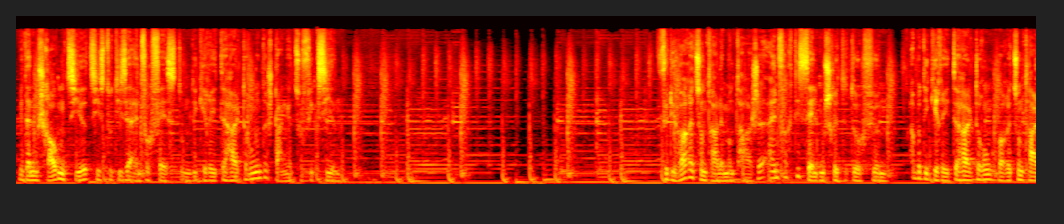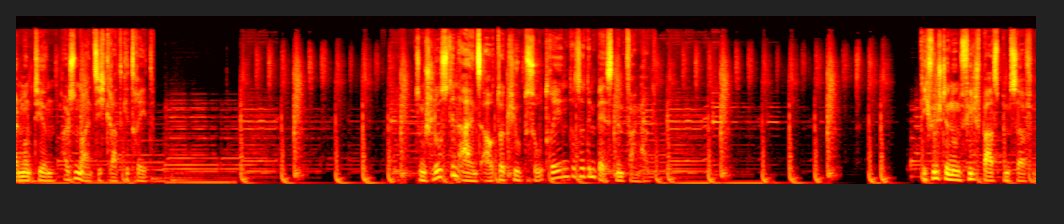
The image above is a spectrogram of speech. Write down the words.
Mit einem Schraubenzieher ziehst du diese einfach fest, um die Gerätehalterung an der Stange zu fixieren. Für die horizontale Montage einfach dieselben Schritte durchführen, aber die Gerätehalterung horizontal montieren, also 90 Grad gedreht. Zum Schluss den A1 Outdoor Cube so drehen, dass er den besten Empfang hat. Ich wünsche dir nun viel Spaß beim Surfen.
